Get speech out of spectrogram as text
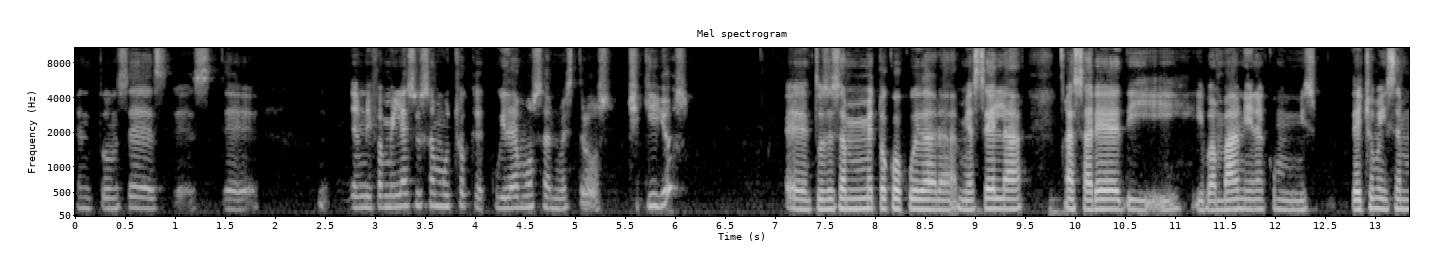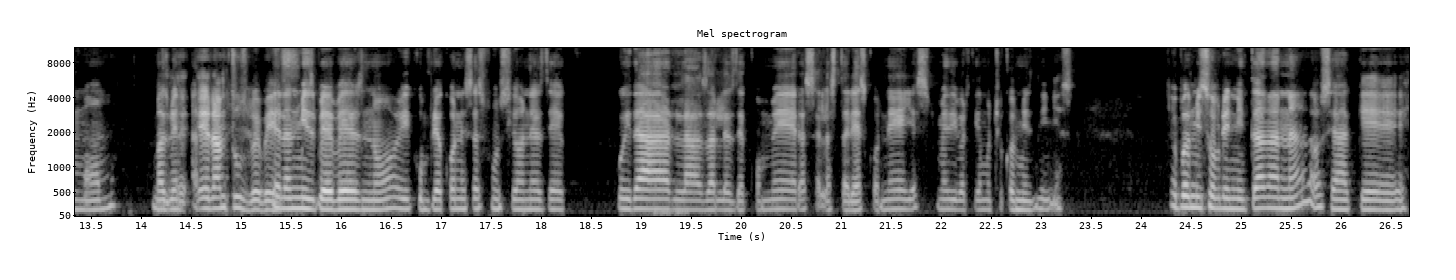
Entonces, este, en mi familia se usa mucho que cuidamos a nuestros chiquillos. Entonces a mí me tocó cuidar a mi Acela, a Zaret y, y Bambam, y eran como mis, de hecho me dicen mom, más bien Eh, Eran tus bebés. eran mis bebés, ¿no? Y cumplía con esas funciones de cuidarlas, darles de comer, hacer las tareas con ellas. Me divertía mucho con mis niñas. Y pues mi sobrinita Dana, o sea, que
